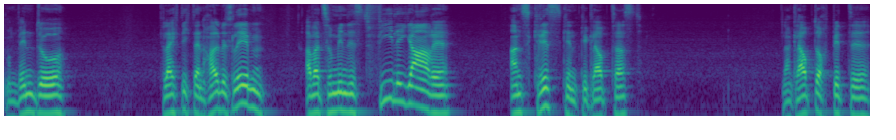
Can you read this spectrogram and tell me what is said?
Und wenn du vielleicht nicht dein halbes Leben, aber zumindest viele Jahre ans Christkind geglaubt hast, dann glaub doch bitte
